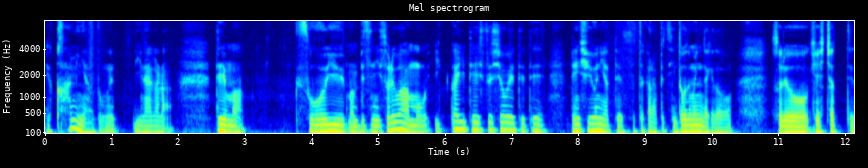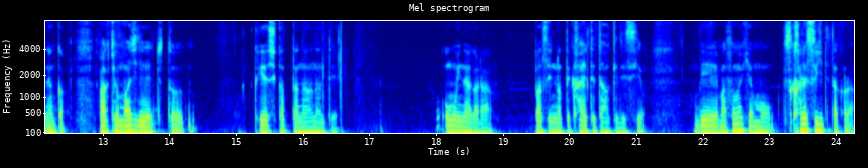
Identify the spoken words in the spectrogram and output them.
や神やん」と思いながらでまあそういう、まあ、別にそれはもう一回提出し終えてて練習用にやったやつだったから別にどうでもいいんだけどそれを消しちゃってなんかあ今日マジでちょっと悔しかったななんて思いながらバスに乗って帰ってたわけですよ。でまあその日はもう疲れすぎてたから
